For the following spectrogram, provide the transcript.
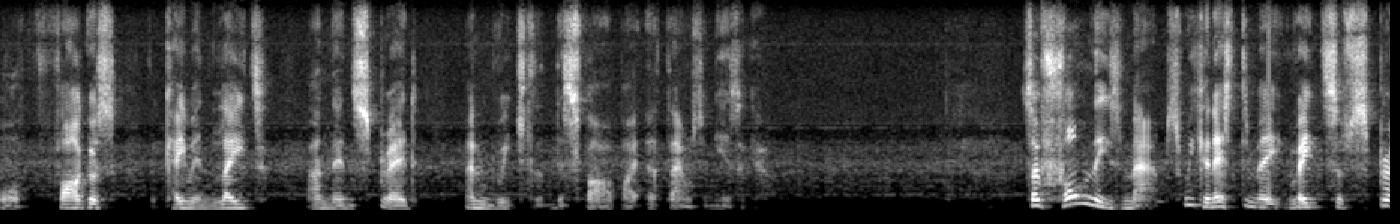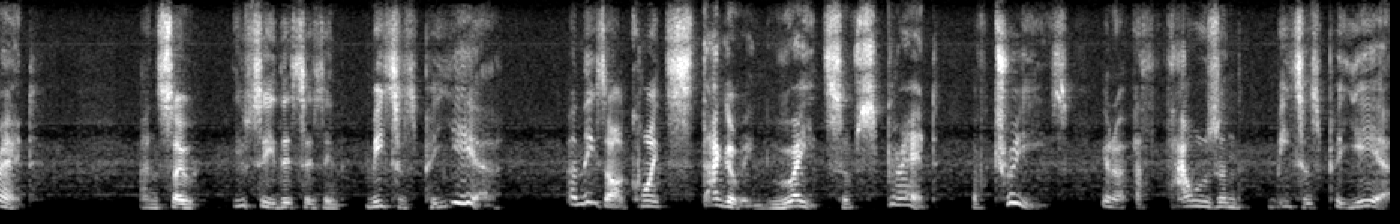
Or Fagus that came in late and then spread and reached this far by a thousand years ago. So from these maps, we can estimate rates of spread. And so you see this is in meters per year. And these are quite staggering rates of spread of trees. You know, a thousand meters per year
